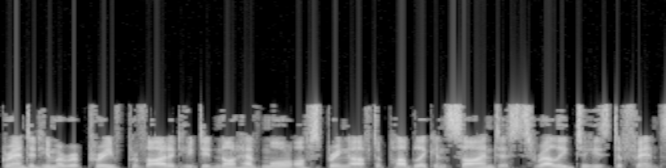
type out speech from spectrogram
granted him a reprieve provided he did not have more offspring after public and scientists rallied to his defense.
